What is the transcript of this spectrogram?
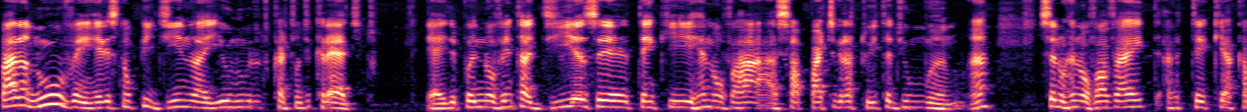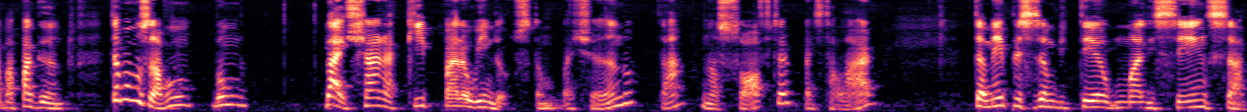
Para a nuvem, eles estão pedindo aí o número do cartão de crédito. E aí depois de 90 dias eh, tem que renovar essa parte gratuita de um ano, né? Se não renovar, vai ter que acabar pagando. Então vamos lá, vamos, vamos baixar aqui para Windows. Estamos baixando, tá? Nosso software para instalar. Também precisamos obter uma licença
